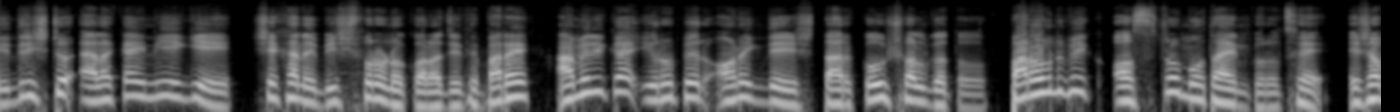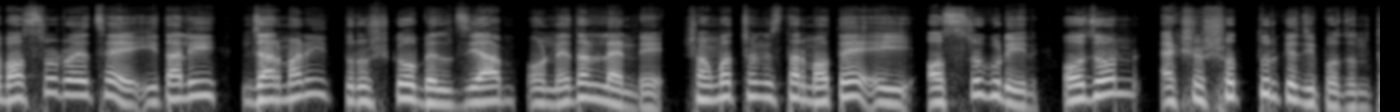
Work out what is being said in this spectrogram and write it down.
নির্দিষ্ট এলাকায় নিয়ে গিয়ে সেখানে বিস্ফোরণও করা যেতে পারে। আমেরিকা, ইউরোপের অনেক দেশ তার কৌশলগত, পারমাণবিক অস্ত্র মোতায়েন করেছে। এসব অস্ত্র রয়েছে ইতালি, জার্মানি, তুরস্ক, বেলজিয়াম ও নেদারল্যান্ডে। সংবাদ সংস্থার মতে, এই অস্ত্রগুলির ওজন একশো সত্তর কেজি পর্যন্ত।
